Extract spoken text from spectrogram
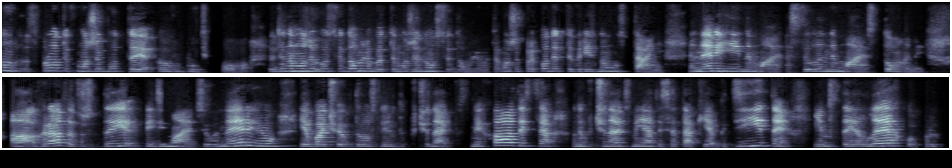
Ну, спротив може бути е, в будь-кого. Людина може його усвідомлювати, може не усвідомлювати, може приходити в різному стані. Енергії немає, сили немає, стомлений. А гра завжди підіймає цю енергію. Я бачу, як дорослі люди починають посміхатися, вони починають сміятися так, як діти, їм стає легко, прикольно,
